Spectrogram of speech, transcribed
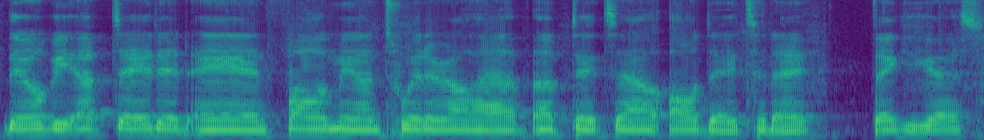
They will be updated, and follow me on Twitter. I'll have updates out all day today. Thank you guys.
